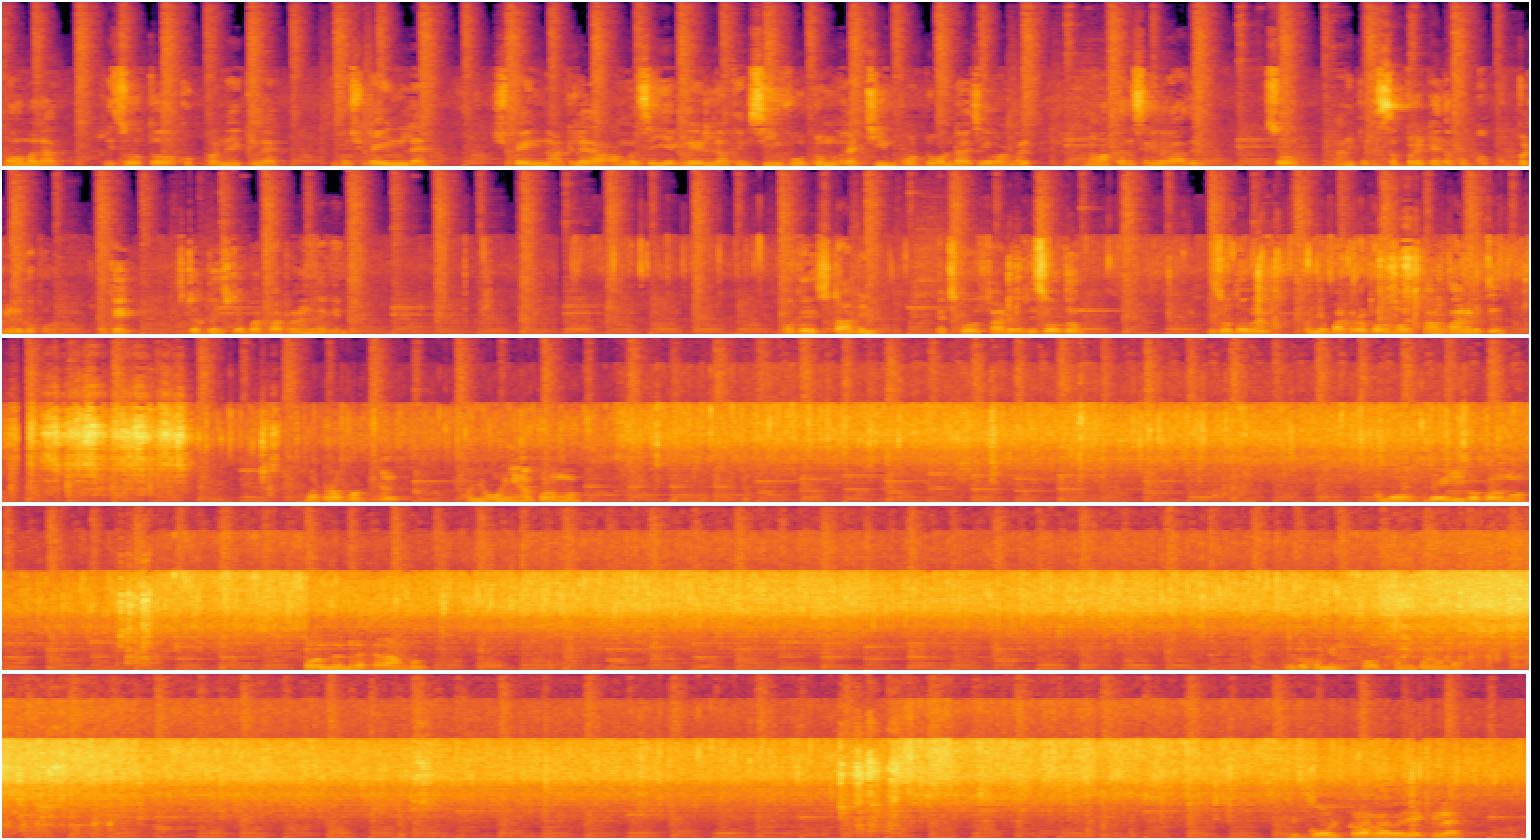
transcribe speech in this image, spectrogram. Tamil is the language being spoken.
நார்மலாக ரிசோத்தோ குக் பண்ணிக்கல இது ஸ்பெயினில் ஸ்பெயின் நாட்டில் அவங்க செய்யக்கல எல்லாத்தையும் சீ ஃபுட்டும் இறைச்சியும் போட்டு ஒன்றா செய்வாங்க. நமக்கு அது சரி வராது. ஸோ நான் இப்போ இதை செப்பரேட்டாக இதை குக் குக் பண்ணி எடுக்க போகிறேன் ஓகே ஸ்டெப் பை ஸ்டெப்பாக காட்டுறேன் okay starting let's go start risotto ரிசோத்தோக்கு கொஞ்சம் பட்டரை போடணும் ஸ்டார்ட் வாங்கெடுத்து பட்டரை போட்டுட்டு கொஞ்சம் ஒனியனை போடுங்க. அந்த பேலீஃபை போடுங்க. போடுங்கிற கிராம்பு. இதை கொஞ்சம் டோஸ்ட் பண்ணி கொள்ளணும் இப்படி கோல்ட் கலராக வரைக்குள்ள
